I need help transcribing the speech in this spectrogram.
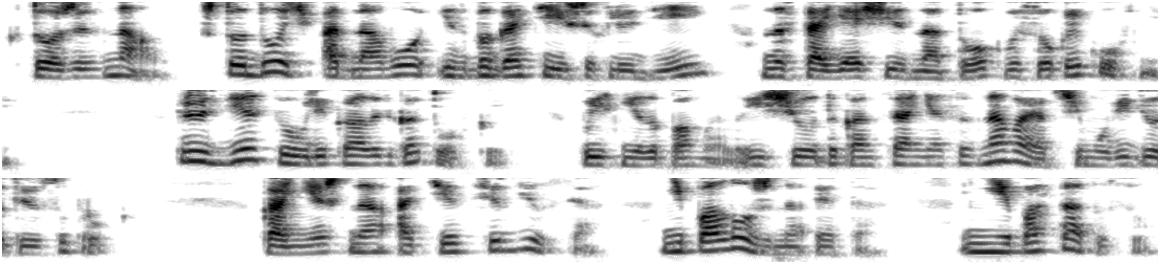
Кто же знал, что дочь одного из богатейших людей – настоящий знаток высокой кухни? Прю с детства увлекалась готовкой, пояснила Памела, еще до конца не осознавая, к чему ведет ее супруг. Конечно, отец сердился. Не положено это. Не по статусу.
